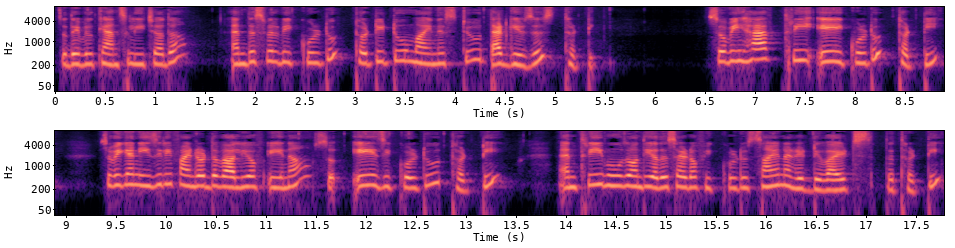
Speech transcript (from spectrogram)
So they will cancel each other and this will be equal to 32 minus 2 that gives us 30. So we have 3a equal to 30. So we can easily find out the value of a now. So a is equal to 30 and 3 moves on the other side of equal to sign and it divides the 30.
